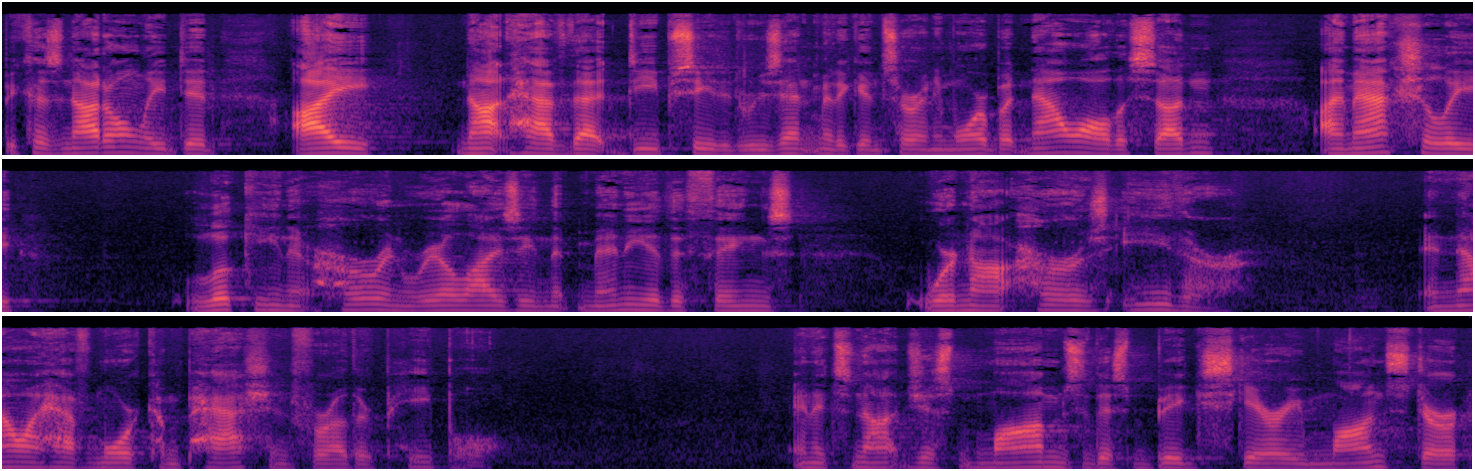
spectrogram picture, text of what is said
Because not only did I not have that deep seated resentment against her anymore, but now all of a sudden, I'm actually looking at her and realizing that many of the things were not hers either. And now I have more compassion for other people and it's not just mom's this big scary monster,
